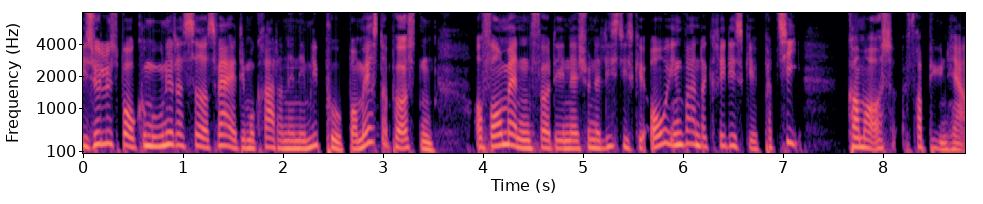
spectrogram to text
I Sylvesborg Kommune, der sidder Sverigedemokraterne nemlig på borgmesterposten, og formanden for det nationalistiske og indvandrerkritiske parti kommer også fra byen her.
